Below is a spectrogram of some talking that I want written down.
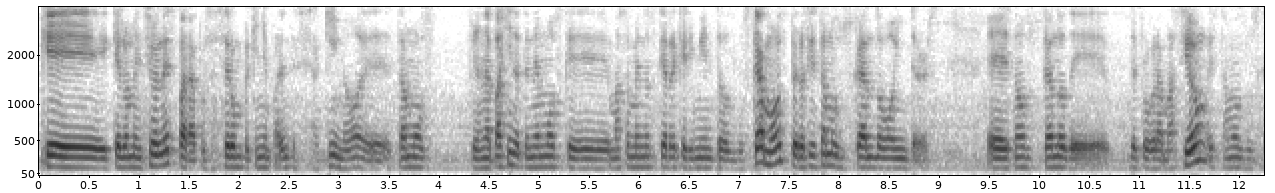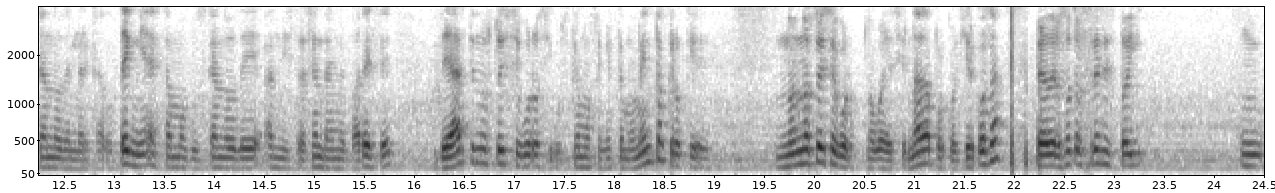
que, lo menciones para pues, hacer un pequeño paréntesis aquí, ¿no? Eh, estamos, en la página tenemos que más o menos qué requerimientos buscamos, pero sí estamos buscando inters. Eh, estamos buscando de, de programación, estamos buscando de mercadotecnia, estamos buscando de administración también me parece. De arte no estoy seguro si busquemos en este momento, creo que no, no estoy seguro, no voy a decir nada por cualquier cosa, pero de los otros tres estoy un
